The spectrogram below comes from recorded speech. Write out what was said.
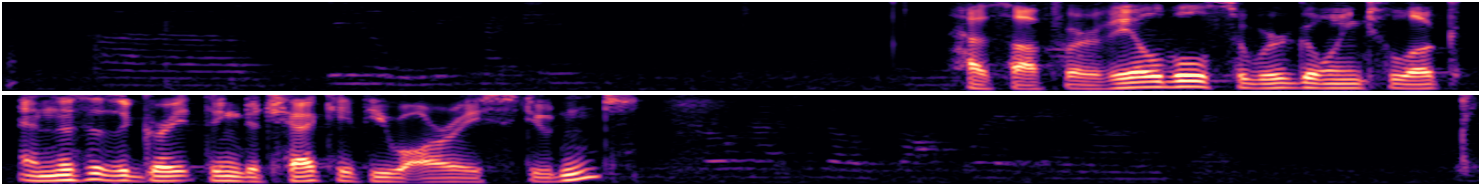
there. Uh, digital media production. has software available. So we're going to look, and this is a great thing to check if you are a student. You scroll down to all the software and um.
